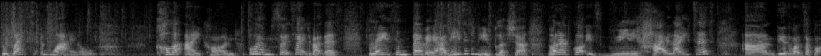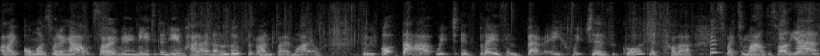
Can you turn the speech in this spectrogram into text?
The wet and wild colour icon. Oh I'm so excited about this. Blazing berry. I needed a new blusher. The one I've got is really highlighted and the other ones I've got are like almost running out so I really needed a new highlight and I love the brand Wet n Wild. So we've got that which is blazing berry which is gorgeous colour. It's Wet n Wild as well yeah.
